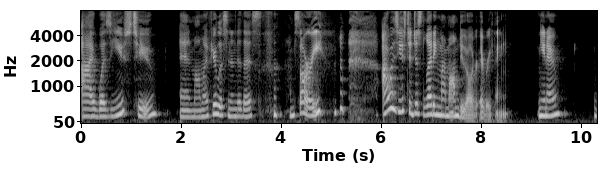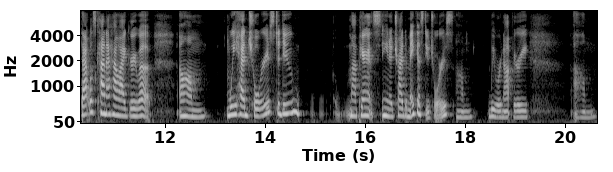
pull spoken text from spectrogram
I was used to, and mama, if you're listening to this, I'm sorry. I was used to just letting my mom do everything. You know, that was kind of how I grew up. Um, we had chores to do. My parents, you know, tried to make us do chores. Um, we were not very um,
